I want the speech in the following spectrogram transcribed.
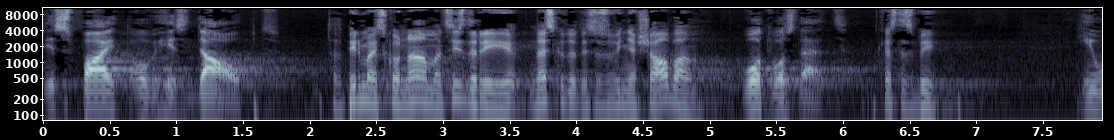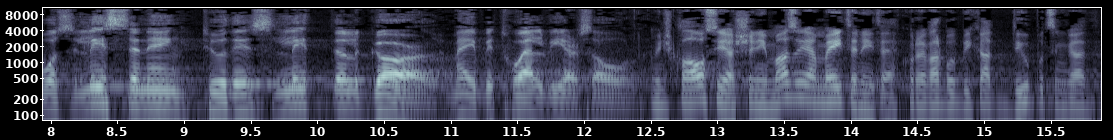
despite of his doubt, Tad pirmais, ko Nāmans izdarīja, neskatoties uz viņa šaubām, what was that? kas tas bija? He was listening to this little girl, maybe 12 years old. Viņš klausījās šī mazajā meitenītē, kurai varbūt bija kādi 12 gadi.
